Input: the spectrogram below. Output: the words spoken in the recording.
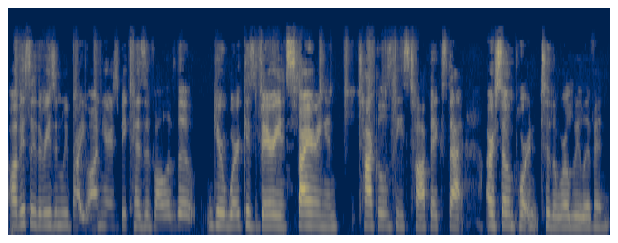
obviously, the reason we brought you on here is because of all of the your work is very inspiring and tackles these topics that are so important to the world we live in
